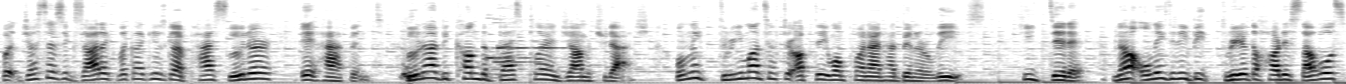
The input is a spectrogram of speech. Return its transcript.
But just as Exotic looked like he was gonna pass Lunar, it happened. Lunar had become the best player in Geometry Dash, only 3 months after Update 1.9 had been released. He did it. Not only did he beat 3 of the hardest levels,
